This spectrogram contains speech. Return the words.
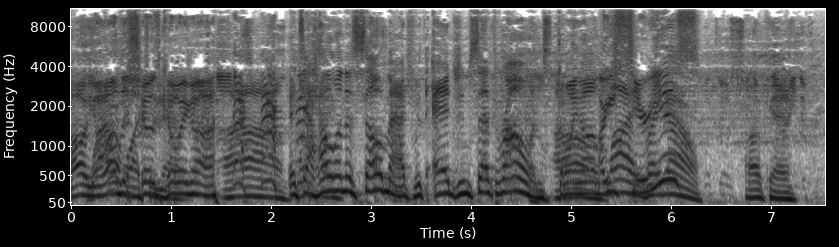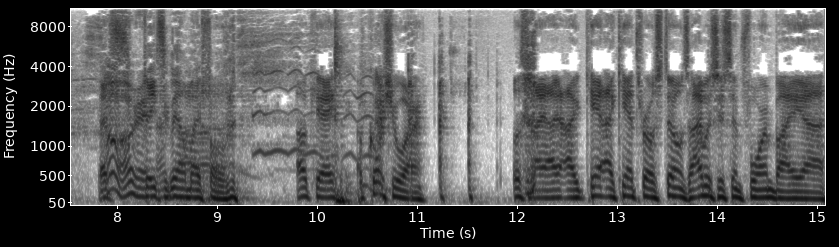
Oh, you Wow, are the watching show's that. going on. Ah, It's a Hell in a Cell match with Edge and Seth Rollins going on Are you live serious? right now. okay. That's Oh, okay. basically on my phone. Okay, of course you are. Listen, I, I- I can't I can't throw stones. I was just informed by uh,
